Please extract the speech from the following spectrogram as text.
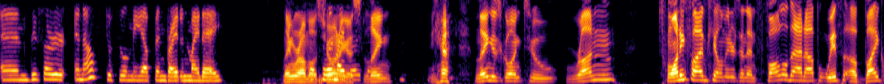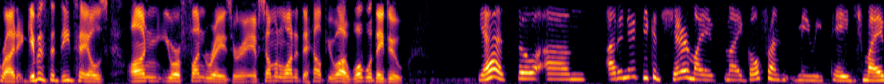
and these are enough to fill me up and brighten my day. Ling Ramos joining us. Ling, yeah, Ling is going to run 25 kilometers and then follow that up with a bike ride. Give us the details on your fundraiser. If someone wanted to help you out, what would they do? Yeah, so um, I don't know if you could share my my GoFundMe page, my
